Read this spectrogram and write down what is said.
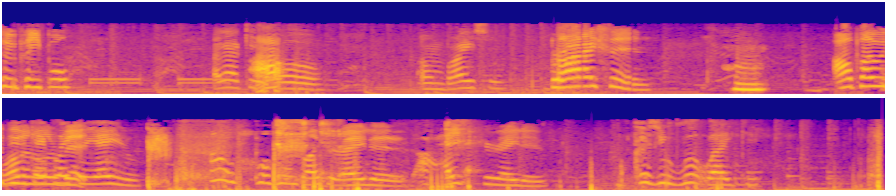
two people. I got kill Ah. uh, um Bryson. Bryson, Hmm. I'll play with Why you we in a little play bit. creative? I don't want to play creative. I hate creative. Cause you look like it.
